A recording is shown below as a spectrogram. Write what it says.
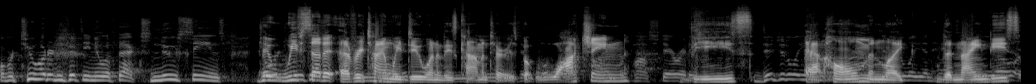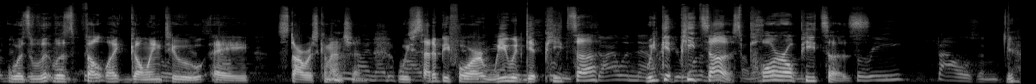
Over 250 new effects, new scenes. Hey, we've said it every time we do one of these commentaries, but watching these at home in like the 90s was was felt like going to a Star Wars convention. We've said it before. We would get pizza. We'd get pizzas, plural pizzas. 3,000. Yeah.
